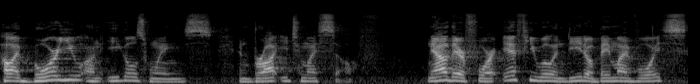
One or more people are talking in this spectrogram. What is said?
how I bore you on eagle's wings and brought you to myself. Now, therefore, if you will indeed obey my voice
